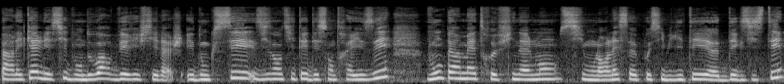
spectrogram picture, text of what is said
par lesquelles les sites vont devoir vérifier l'âge. Et donc ces identités décentralisées vont permettre finalement, si on leur laisse la possibilité euh, d'exister,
